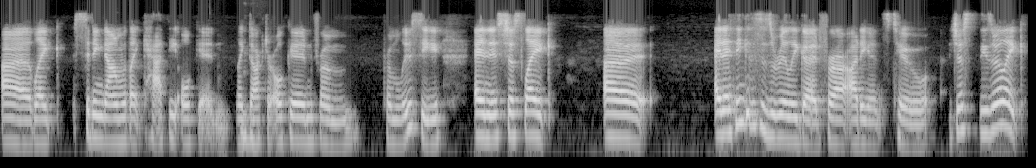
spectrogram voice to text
Uh like sitting down with like Cathy Olkin, like Mhm. Dr. Olkin from from Lucy. And it's just like uh and I think this is really good for our audience too. Just these are like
